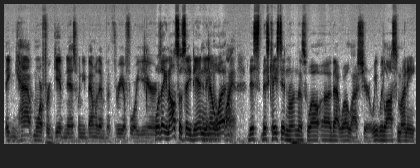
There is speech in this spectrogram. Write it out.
they can have more forgiveness when you've been with them for three or four years. Well, they can also say, Dan, you know, know what? This this case didn't run this well uh, that well last year. We we lost money.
